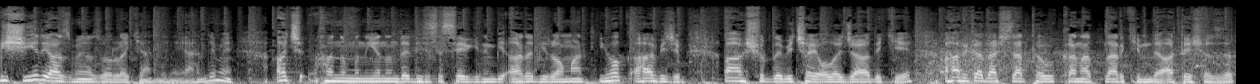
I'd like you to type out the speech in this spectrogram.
bir şiir yazmaya zorla kendini yani değil mi? Aç hanımın yanında değilse sevginin bir ara bir romant yok abicim. Ah şurada bir çay olacaktı ki. Arkadaşlar tavuk kanatlar kimde ateş hazır.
